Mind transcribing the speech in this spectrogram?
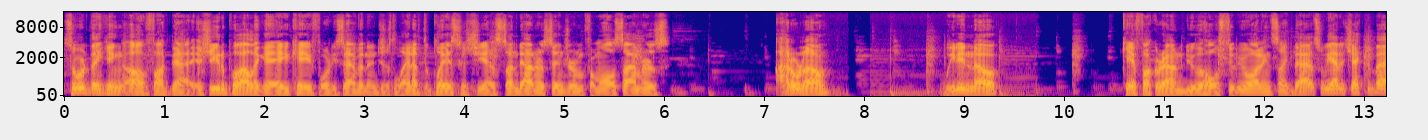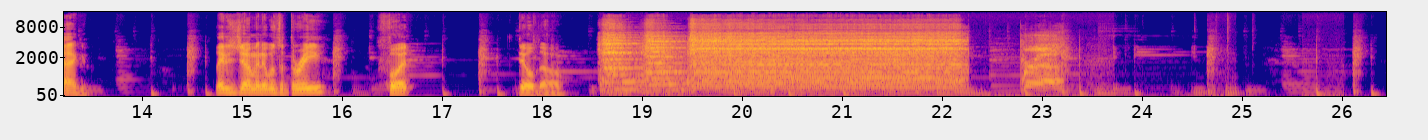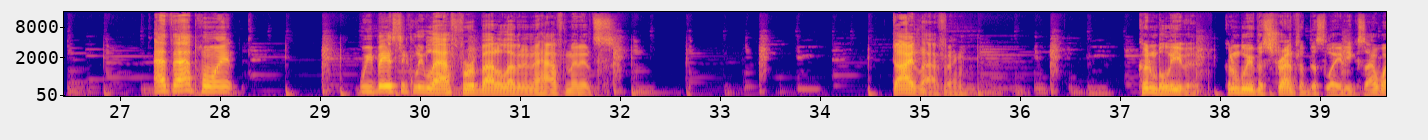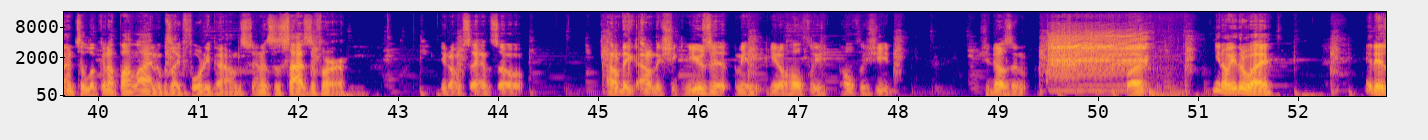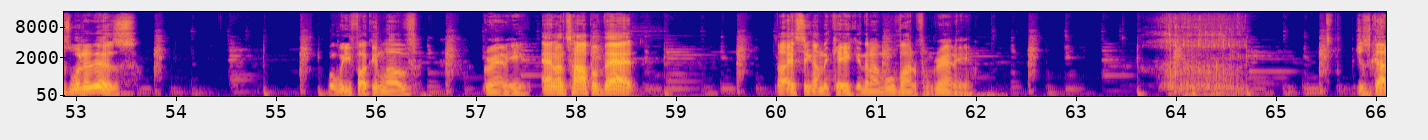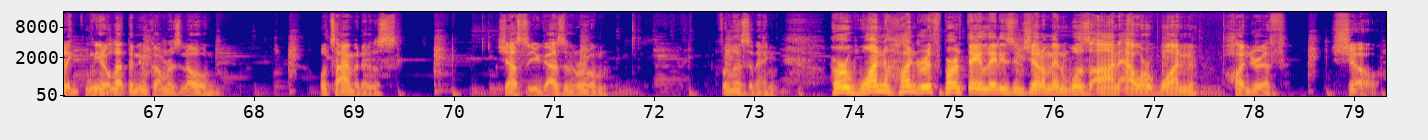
So we're thinking, oh, fuck that. Is she going to pull out like an AK 47 and just light up the place because she has sundowner syndrome from Alzheimer's? I don't know. We didn't know. Can't fuck around and do the whole studio audience like that, so we had to check the bag. Ladies and gentlemen, it was a three foot dildo. At that point, we basically laughed for about 11 and a half minutes. Died laughing. Couldn't believe it. Couldn't believe the strength of this lady because I went to look it up online. It was like 40 pounds, and it's the size of her. You know what I'm saying? So I don't think I don't think she can use it. I mean, you know, hopefully, hopefully she she doesn't. But you know, either way, it is what it is. But we fucking love Granny. And on top of that, the icing on the cake, and then I'll move on from Granny. Just gotta, you know, let the newcomers know what time it is. Shouts to you guys in the room for listening. Her 100th birthday, ladies and gentlemen, was on our 100th show.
